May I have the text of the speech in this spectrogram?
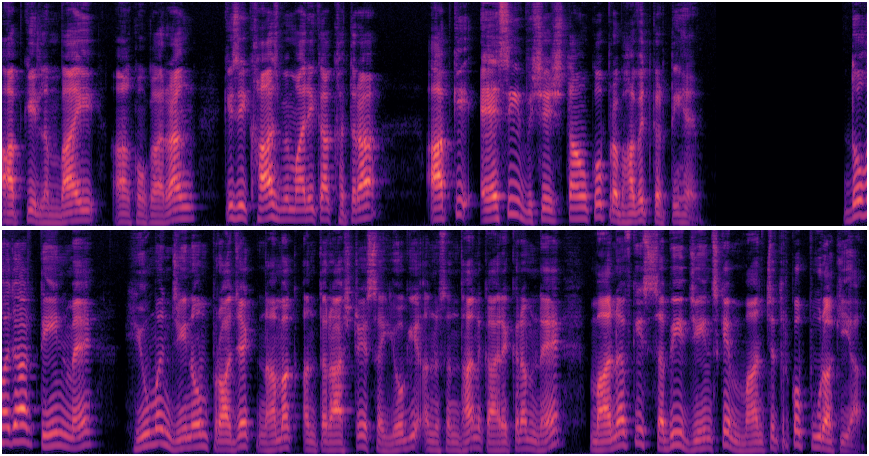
आपकी लंबाई, आँखों का रंग, किसी खास बीमारी का खतरा आपकी ऐसी विशेषताओं को प्रभावित करती हैं। 2003 में ह्यूमन जीनोम प्रोजेक्ट नामक अंतर्राष्ट्रीय सहयोगी अनुसंधान कार्यक्रम ने मानव की सभी जीन्स के मानचित्र को पूरा किया।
